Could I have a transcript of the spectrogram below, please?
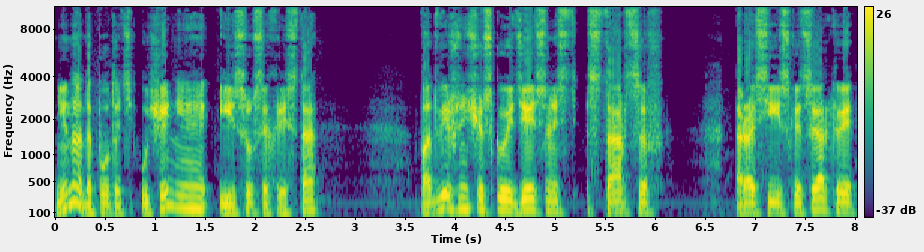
не надо путать учение Иисуса Христа, подвижническую деятельность старцев Российской Церкви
